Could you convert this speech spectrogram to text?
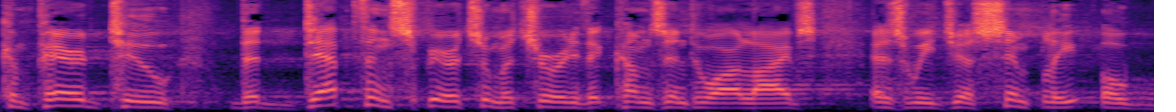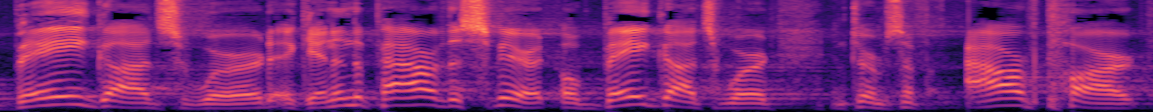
compared to the depth and spiritual maturity that comes into our lives as we just simply obey God's word, again in the power of the Spirit, obey God's word in terms of our part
